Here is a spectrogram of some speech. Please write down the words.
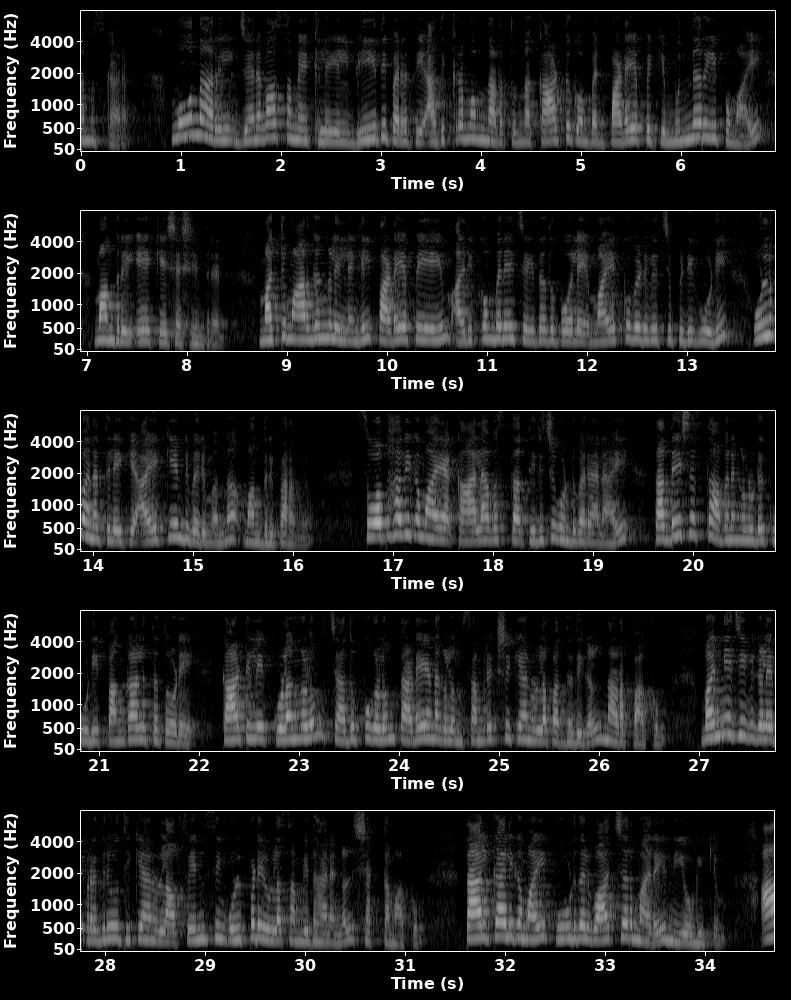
നമസ്കാരം. മൂന്നാറിൽ ജനവാസ മേഖലയിൽ ഭീതി പരത്തി അതിക്രമം നടത്തുന്ന കാട്ടുകൊമ്പൻ പടയപ്പയ്ക്ക് മുന്നറിയിപ്പുമായി മന്ത്രി എ കെ ശശീന്ദ്രൻ. മറ്റു മാർഗങ്ങളില്ലെങ്കിൽ പടയപ്പയെയും അരിക്കൊമ്പനെ ചെയ്തതുപോലെ മയക്കുവെടിവെച്ച് പിടികൂടി ഉൾവനത്തിലേക്ക് അയക്കേണ്ടി വരുമെന്ന് മന്ത്രി പറഞ്ഞു. സ്വാഭാവികമായ കാലാവസ്ഥ തിരിച്ചു കൊണ്ടുവരാനായി തദ്ദേശ സ്ഥാപനങ്ങളുടെ കൂടി പങ്കാളിത്തത്തോടെ കാട്ടിലെ കുളങ്ങളും ചതുപ്പുകളും തടയണകളും സംരക്ഷിക്കാനുള്ള പദ്ധതികൾ നടപ്പാക്കും. വന്യജീവികളെ പ്രതിരോധിക്കാനുള്ള ഫെൻസിംഗ് ഉൾപ്പെടെയുള്ള സംവിധാനങ്ങൾ ശക്തമാക്കും. താൽക്കാലികമായി കൂടുതൽ വാച്ചർമാരെ നിയോഗിക്കും.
